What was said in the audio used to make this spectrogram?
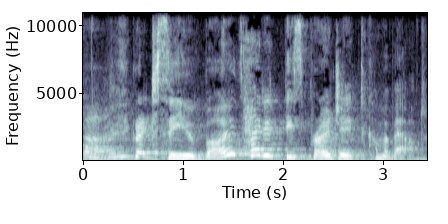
Hi. Great to see you both. How did this project come about?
